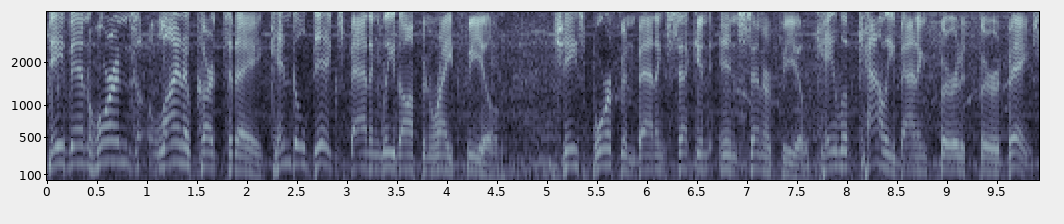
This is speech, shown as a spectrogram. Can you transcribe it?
Dave Van Horn's lineup card today: Kendall Diggs batting leadoff in right field. Jace Bohrofen batting second in center field. Caleb Cali batting third at third base.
